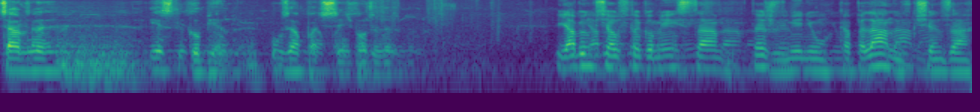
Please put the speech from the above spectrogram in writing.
czarne, jest tylko biel. Bóg zapłać, szczęść Boże. Ja bym chciał z tego miejsca też w imieniu kapelanów księdza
